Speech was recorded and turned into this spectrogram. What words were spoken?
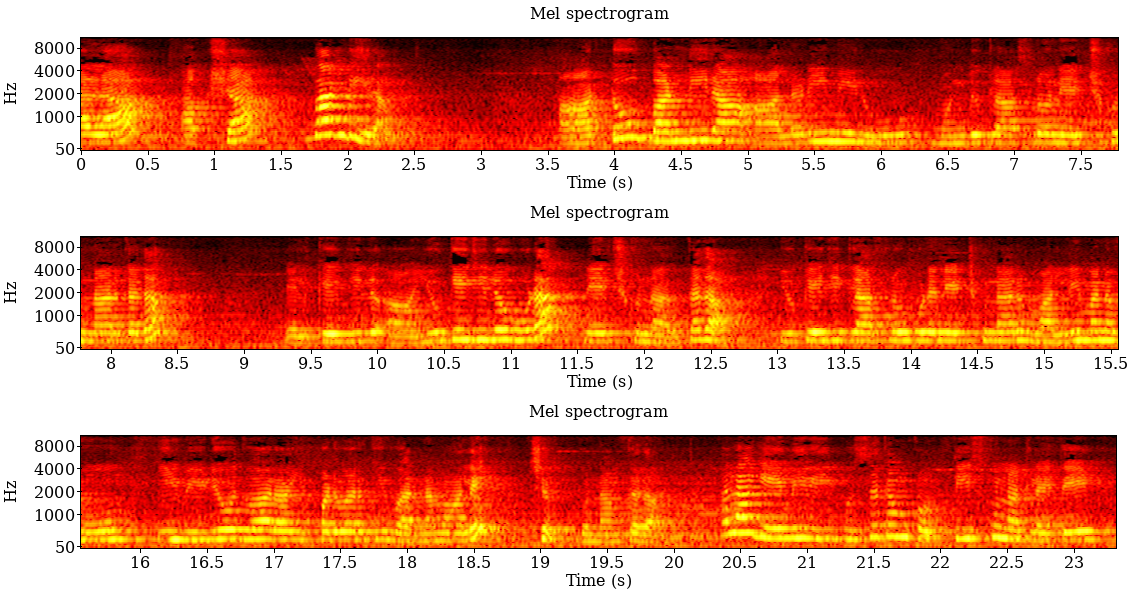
అల అక్ష బండీరా. ఆటో బండిరా ఆల్రెడీ మీరు ముందు క్లాస్లో నేర్చుకున్నారు కదా? ఎల్కేజీలో యూకేజీలో కూడా నేర్చుకున్నారు కదా? యూకేజీ క్లాస్లో కూడా నేర్చుకున్నారు. మళ్ళీ మనము ఈ వీడియో ద్వారా ఇప్పటివరకు వర్ణమాలే చెప్పుకున్నాం కదా. అలాగే మీరు ఈ పుస్తకం తీసుకున్నట్లయితే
